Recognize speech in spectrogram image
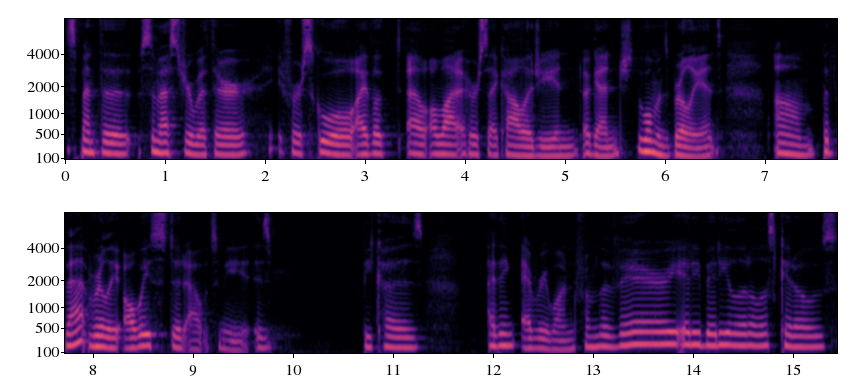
spent the semester with her for school. I looked a lot at her psychology, and again, the woman's brilliant. Um, but that really always stood out to me is because I think everyone, from the very itty bitty littlest kiddos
